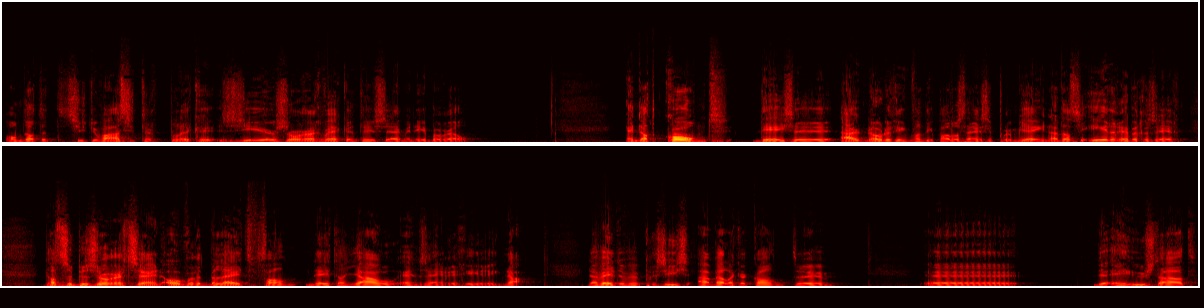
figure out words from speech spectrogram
omdat de situatie ter plekke zeer zorgwekkend is, zei meneer Borrell. En dat komt, deze uitnodiging van die Palestijnse premier, nadat ze eerder hebben gezegd dat ze bezorgd zijn over het beleid van Netanyahu en zijn regering. Nou, daar weten we precies aan welke kant uh, uh, de EU staat.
